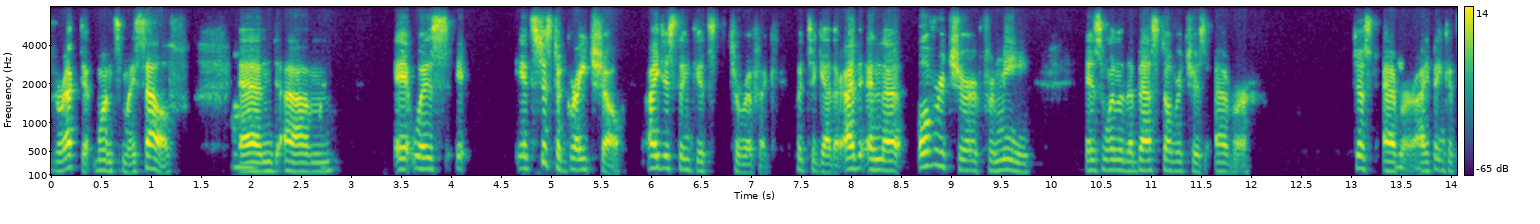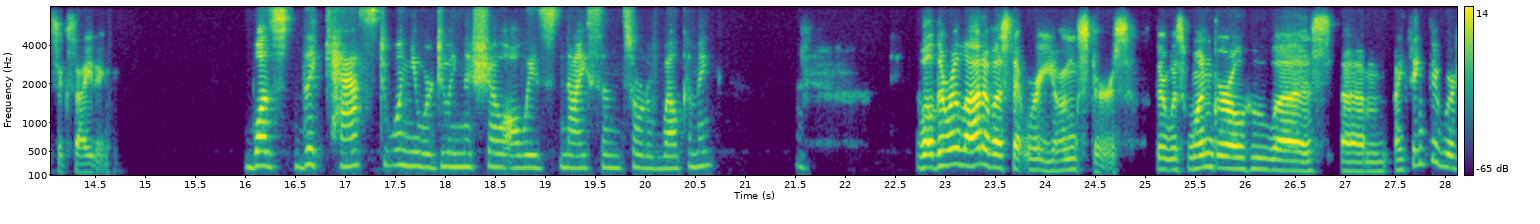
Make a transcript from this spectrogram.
direct it once myself, Oh, and um, it was it, it's just a great show. I just think it's terrific put together. I, and the overture for me is one of the best overtures ever, just ever. I think it's exciting. was the cast when you were doing this show always nice and sort of welcoming? Well, there were a lot of us that were youngsters. There was one girl who was, um, I think there were,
